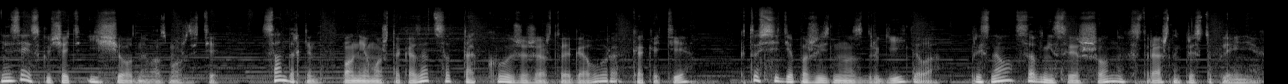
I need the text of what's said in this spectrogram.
нельзя исключать еще одной возможности. Сандеркин вполне может оказаться такой же жертвой оговора, как и те, кто, сидя пожизненно с другие дела, признался в несовершенных страшных преступлениях.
